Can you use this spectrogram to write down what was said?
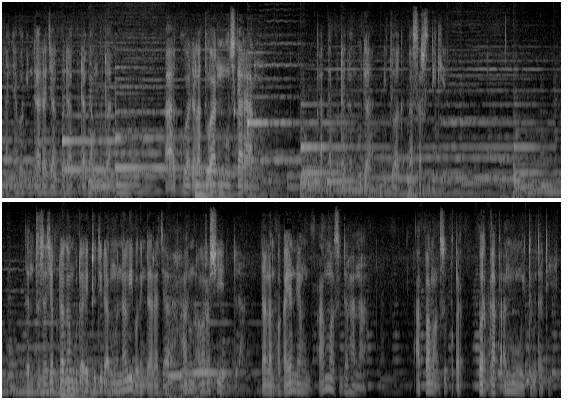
Tanya Baginda Raja kepada pedagang budak. Aku adalah tuanmu sekarang, kata pedagang budak itu agak kasar sedikit. Tentu saja pedagang budak itu tidak mengenali baginda Raja Harun al-Rashid dalam pakaian yang amat sederhana. Apa maksud perkataanmu itu tadi?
